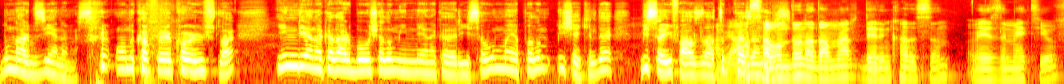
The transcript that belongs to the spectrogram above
bunlar bizi yenemez. Onu kafaya koymuşlar. Indiana kadar boğuşalım, Indiana kadar iyi savunma yapalım. Bir şekilde bir sayı fazla atıp Abi ama kazanırız. savunduğun adamlar Darren Collison, Wesley Matthews,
